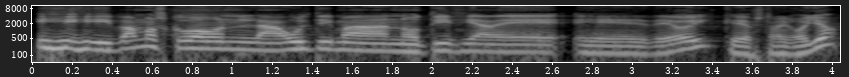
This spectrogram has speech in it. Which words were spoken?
Y vamos con la última noticia de, eh, de hoy que os traigo yo,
